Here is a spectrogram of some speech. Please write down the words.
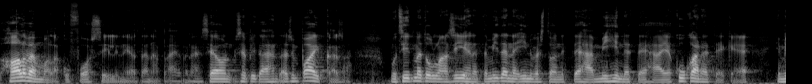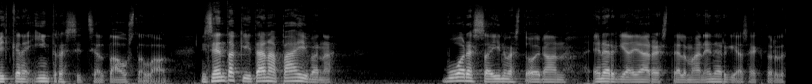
halvemmalla kuin fossiilinen jo tänä päivänä. Se, on, se pitää ihan täysin paikkansa. Mutta sitten me tullaan siihen, että miten ne investoinnit tehdään, mihin ne tehdään ja kuka ne tekee ja mitkä ne intressit siellä taustalla on. Niin sen takia tänä päivänä vuodessa investoidaan energiajärjestelmään, energiasektorille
